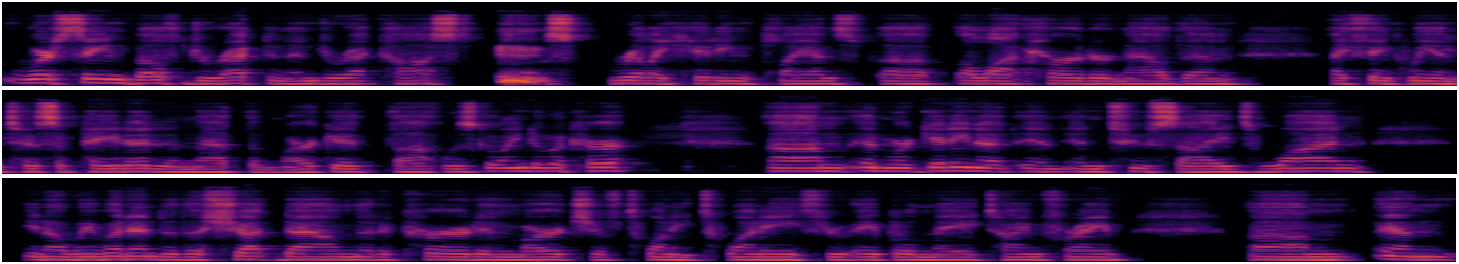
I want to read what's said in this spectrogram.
we're seeing both direct and indirect costs really hitting plans uh, a lot harder now than I think we anticipated and that the market thought was going to occur. Um, and we're getting it in, in two sides. One, you know, we went into the shutdown that occurred in March of 2020 through April, May timeframe. Um, and,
